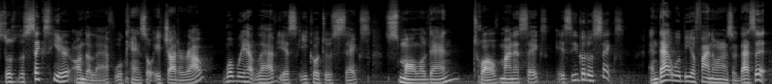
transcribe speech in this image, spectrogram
So the 6 here on the left will cancel each other out what we have left is equal to 6 smaller than 12 minus 6 is equal to 6. And that will be your final answer. That's it.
